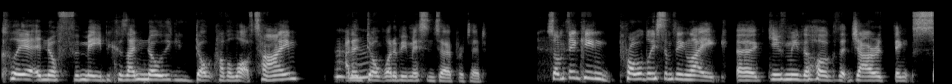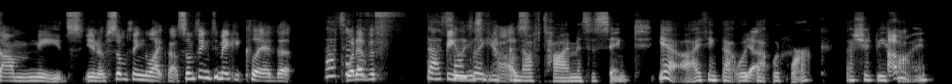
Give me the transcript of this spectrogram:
clear enough for me because I know that you don't have a lot of time and I Mhm. don't want to be misinterpreted. So I'm thinking probably something like, uh, give me the hug that Jared thinks Sam needs, you know, something like that. Something to make it clear that That's whatever enough, that sounds feelings like he has. enough time and succinct. Yeah, I think that would Yeah. that would work. That should be Um, fine.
